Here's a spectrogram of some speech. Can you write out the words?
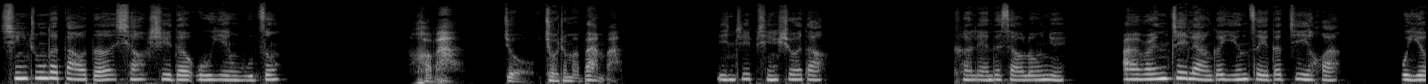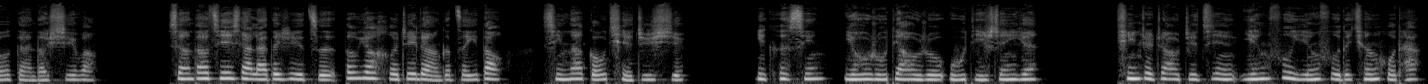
心中的道德消失得无影无踪。好吧，就就这么办吧，尹志平说道。可怜的小龙女，耳闻这两个淫贼的计划，不由感到失望。想到接下来的日子都要和这两个贼盗行那苟且之事，一颗心犹如掉入无底深渊。听着赵志敬淫妇淫妇的称呼他，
